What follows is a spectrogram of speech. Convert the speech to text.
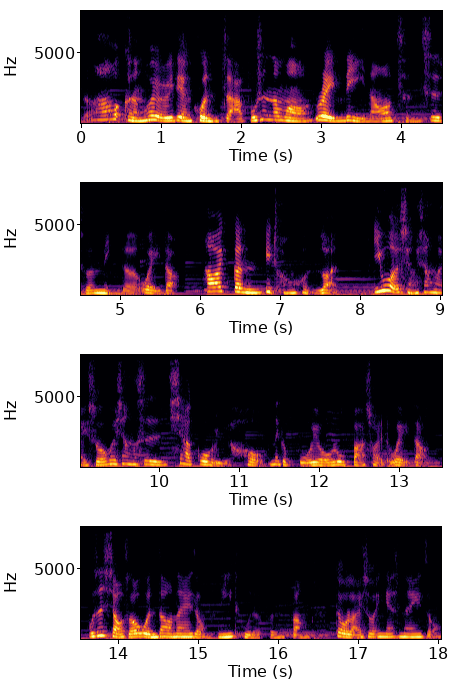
的，它可能会有一点混杂，不是那么锐利，然后层次分明的味道，它会更一团混乱。以我的想象来说，会像是下过雨后那个柏油路发出来的味道，不是小时候闻到那一种泥土的芬芳。对我来说，应该是那一种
